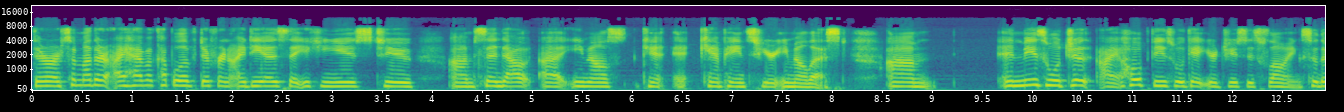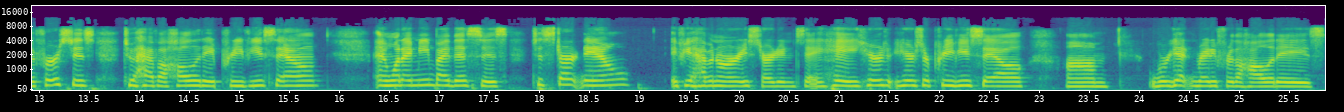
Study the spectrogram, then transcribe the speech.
there are some other, I have a couple of different ideas that you can use to um, send out uh, emails, campaigns to your email list. Um, and these will just, I hope these will get your juices flowing. So the first is to have a holiday preview sale. And what I mean by this is to start now, if you haven't already started, and say, hey, here's, here's a preview sale. Um, we're getting ready for the holidays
